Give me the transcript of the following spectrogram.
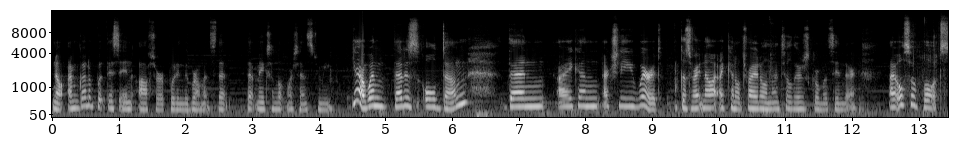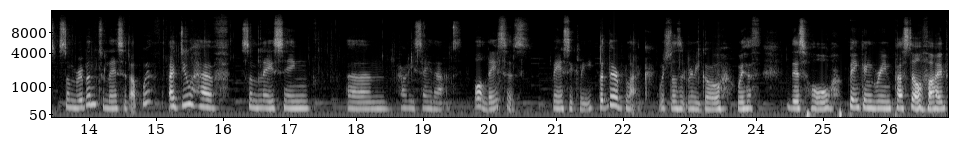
no, I'm gonna put this in after putting the grommets. That, that makes a lot more sense to me. Yeah, when that is all done, then I can actually wear it. Because right now I cannot try it on until there's grommets in there. I also bought some ribbon to lace it up with. I do have some lacing, um, how do you say that? Oh, laces. basically, but they're black, which doesn't really go with this whole pink and green pastel vibe.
